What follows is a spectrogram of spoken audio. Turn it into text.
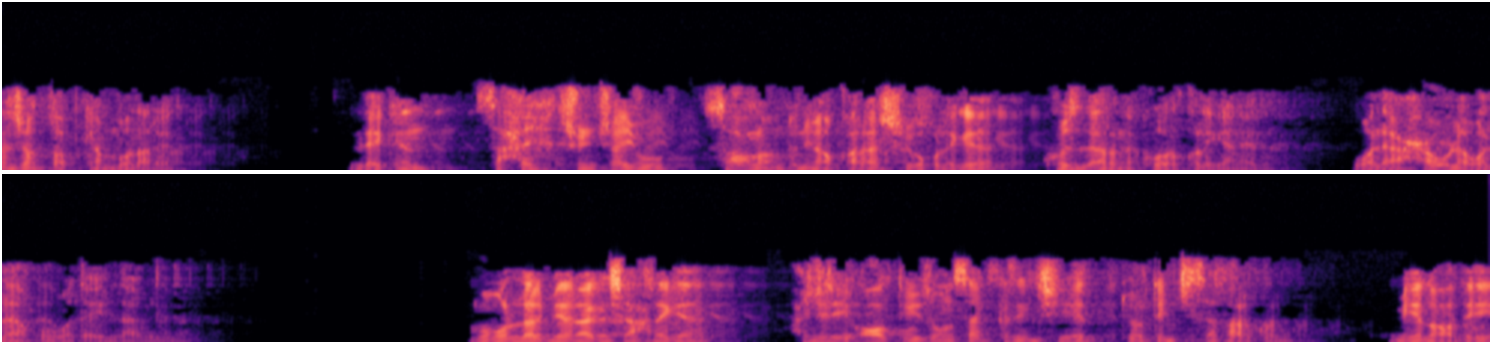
najot topgan bo'lar edi. Lekin sahih tushunchayu sog'lom dunyoqarash yo'qligi ko'zlarini ko'r qilgan edi. Vala havla vala quvvata illa billah. Mo'g'ullar meraga shahriga hijriy 618 yil 4 safar kuni melodiy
